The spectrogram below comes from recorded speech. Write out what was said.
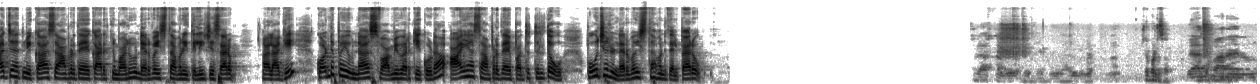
ఆధ్యాత్మిక సాంప్రదాయ కార్యక్రమాలు నిర్వహిస్తామని తెలియజేశారు. అలాగే కొండపై ఉన్న స్వామివారికి కూడా ఆయా సాంప్రదాయ పద్ధతులతో పూజలు నిర్వహిస్తామని తెలిపారు. చెప్పండి సార్. వేదపారాయణలు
